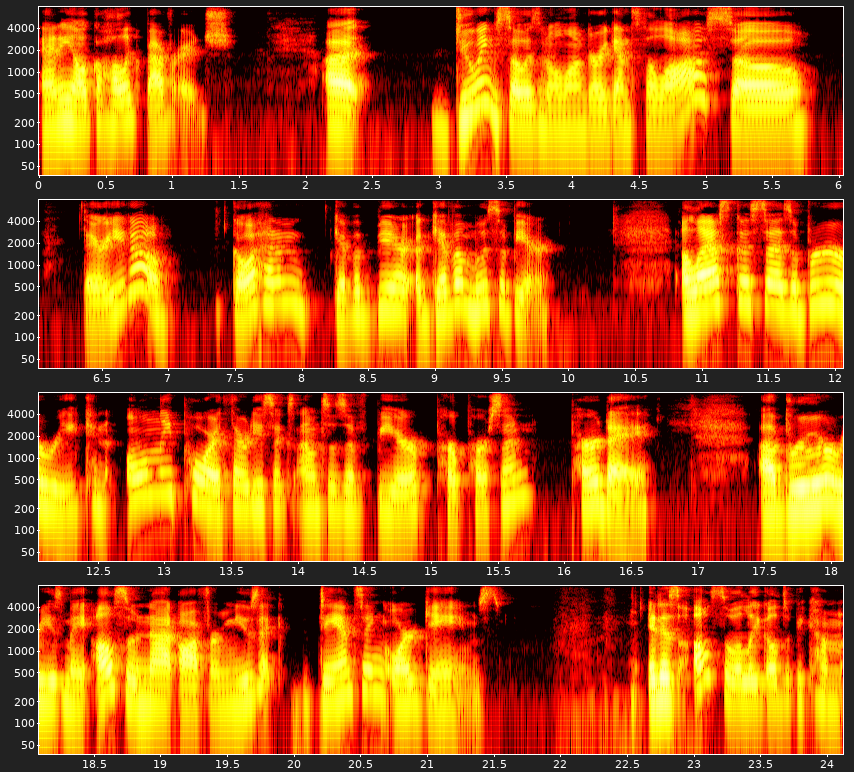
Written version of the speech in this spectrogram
any alcoholic beverage. Uh, doing so is no longer against the law, so there you go. Go ahead and give a beer, give a moose a beer. Alaska says a brewery can only pour 36 ounces of beer per person per day. Uh, breweries may also not offer music, dancing, or games. It is also illegal to become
